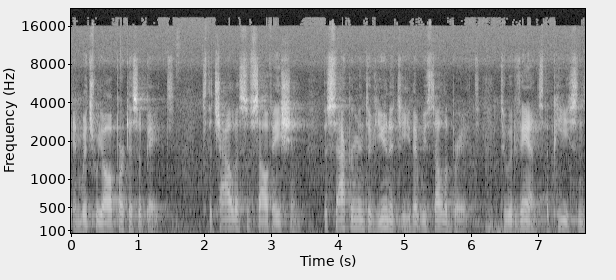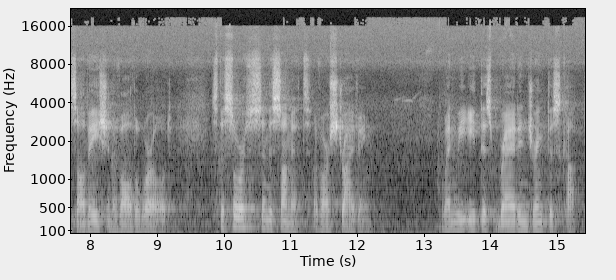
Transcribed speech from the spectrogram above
in which we all participate. It's the chalice of salvation, the sacrament of unity that we celebrate to advance the peace and salvation of all the world. It's the source and the summit of our striving. When we eat this bread and drink this cup,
